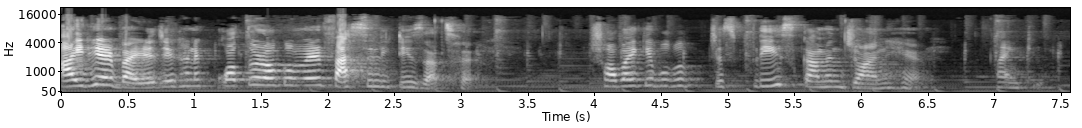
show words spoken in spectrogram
আইডিয়ার বাইরে যে এখানে কত রকমের ফ্যাসিলিটিস আছে। সবাইকে বলব just please come and join here thank you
